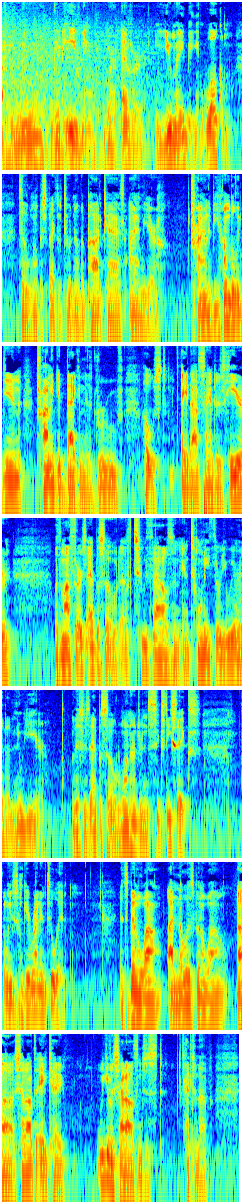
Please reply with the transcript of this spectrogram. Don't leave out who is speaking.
Speaker 1: afternoon, good evening, wherever you may be. Welcome to the One Perspective to Another podcast. I am your trying to be humble again, trying to get back in this groove host, A. Dot Sanders, here with my first episode of 2023. We are in a new year. This is episode 166. And we just gonna get right into it. It's been a while. I know it's been a while. Uh, shout out to AK. We giving shout outs and just catching up.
